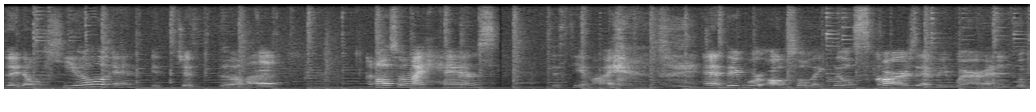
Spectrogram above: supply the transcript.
they don't heal and it just ugh. also my hands this TMI and they were also like little scars everywhere and it would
